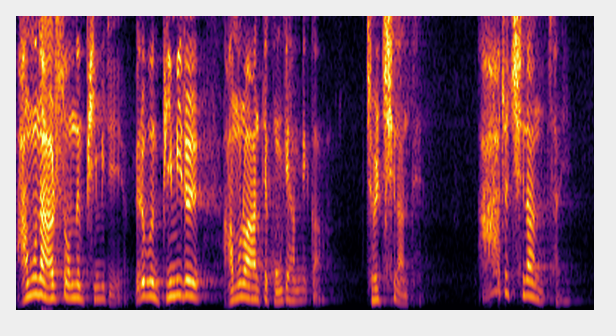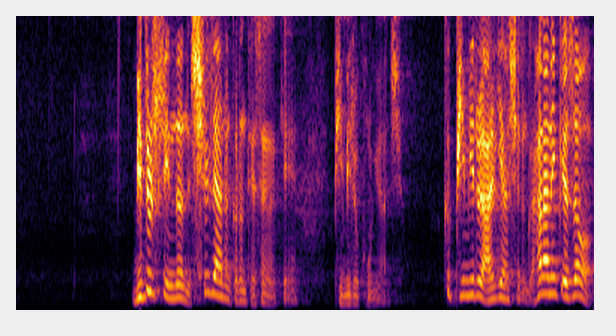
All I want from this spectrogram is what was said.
아무나 알 수 없는 비밀이에요. 여러분 비밀을 아무나한테 공개합니까? 절친한테. 아주 친한 사이. 믿을 수 있는 신뢰하는 그런 대상에게 비밀을 공유하죠. 그 비밀을 알게 하시는 거예요. 하나님께서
